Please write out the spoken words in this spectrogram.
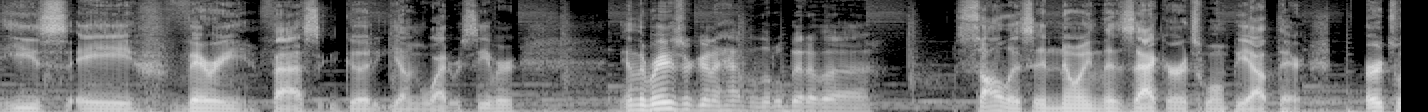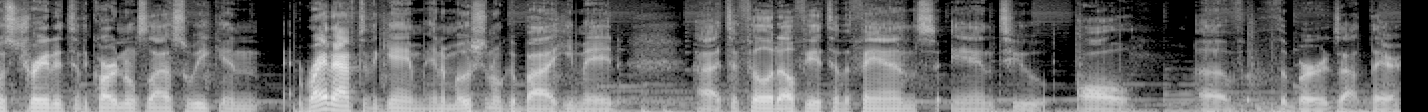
He's a very fast, good young wide receiver. And the Raiders are going to have a little bit of a solace in knowing that Zach Ertz won't be out there. Ertz was traded to the Cardinals last week, and right after the game, an emotional goodbye he made uh, to Philadelphia, to the fans, and to all of the birds out there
